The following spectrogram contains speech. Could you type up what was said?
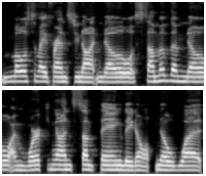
most of my friends do not know. Some of them know I'm working on something. They don't know what.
